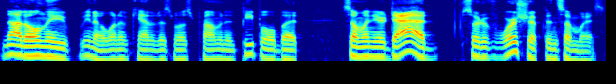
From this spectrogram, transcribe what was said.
not only, you know, one of Canada's most prominent people, but someone your dad sort of worshipped in some ways.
